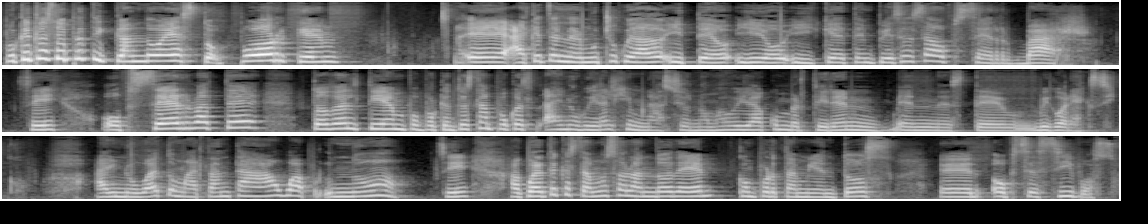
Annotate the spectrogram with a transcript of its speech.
¿Por qué te estoy platicando esto? Porque eh, hay que tener mucho cuidado y, que te empieces a observar, ¿sí? Obsérvate todo el tiempo, porque entonces tampoco es, ay, no voy a ir al gimnasio, no me voy a convertir en, en este vigoréxico. Ay, no voy a tomar tanta agua. No, ¿sí? Acuérdate que estamos hablando de comportamientos eh, obsesivos.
